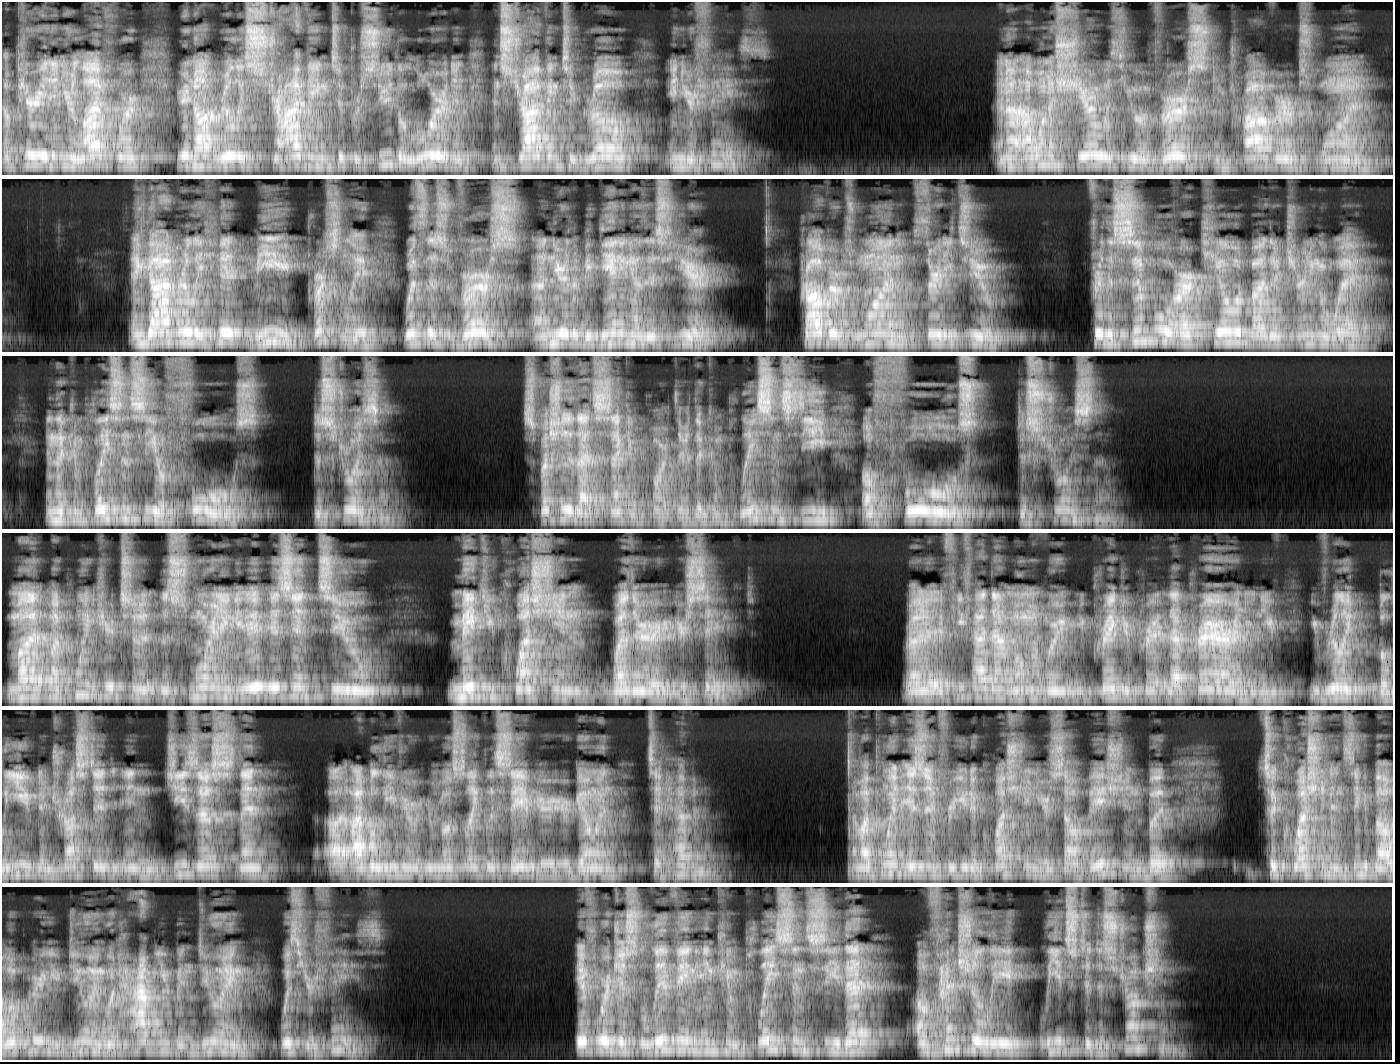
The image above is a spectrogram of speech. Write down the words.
A period in your life where you're not really striving to pursue the Lord and, and striving to grow in your faith. And I, I want to share with you a verse in Proverbs 1 and God really hit me personally with this verse uh, near the beginning of this year. Proverbs 1 32. For the simple are killed by their turning away, and the complacency of fools destroys them. Especially that second part there. The complacency of fools destroys them. My, my point here to this morning isn't to make you question whether you're saved. Right? If you've had that moment where you prayed your prayer, that prayer and you, you've really believed and trusted in Jesus, then uh, I believe you're, you're most likely saved. You're, you're going to heaven. And my point isn't for you to question your salvation, but to question and think about what, what are you doing? What have you been doing with your faith? If we're just living in complacency, that eventually leads to destruction.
